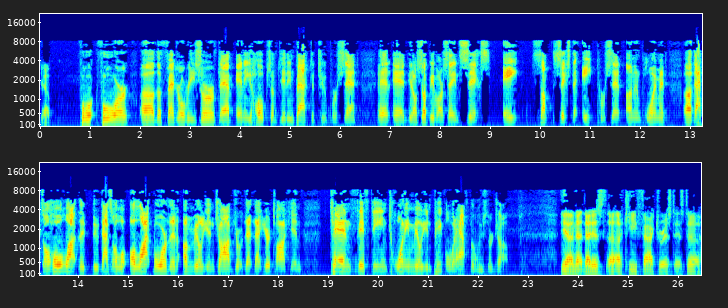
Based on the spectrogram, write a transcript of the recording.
Yep for for uh, the Federal Reserve to have any hopes of getting back to two percent. And and you know some people are saying six, eight, some six to eight percent unemployment. Uh, that's a whole lot, dude. That's a, a lot more than a million jobs. That, that you're talking 10, 15, 20 million people would have to lose their job. Yeah, and that that is a key factor as as to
